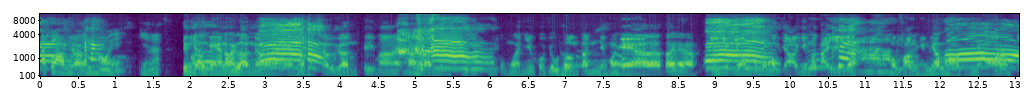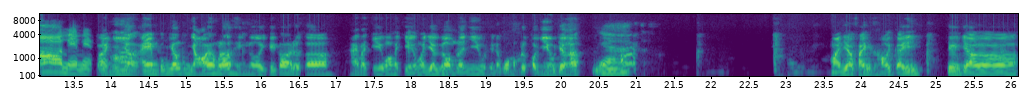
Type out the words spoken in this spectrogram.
bác Long Dạ. rồi em hỏi. Dạ. Chứ giờ nghe nói lên ờ, em nói thật sự lên khi mà em đăng lên thì cũng ờ, nhiều cô chú thương tình nhưng mà nghe tới ờ, như nhiều nhóm cũng muốn hỗ trợ nhưng mà tại vì á một phần những nhóm họ cũng nhỏ. À, mẹ mẹ và như nhớ, em cũng nhóm cũng nhỏ không lớn hiện người chỉ có được hai ba triệu một hai triệu mà giờ gom lại nhiều thì nó cũng không được bao nhiêu hết trơn á. Dạ. Mà giờ phải hỏi kỹ chứ giờ ờ,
